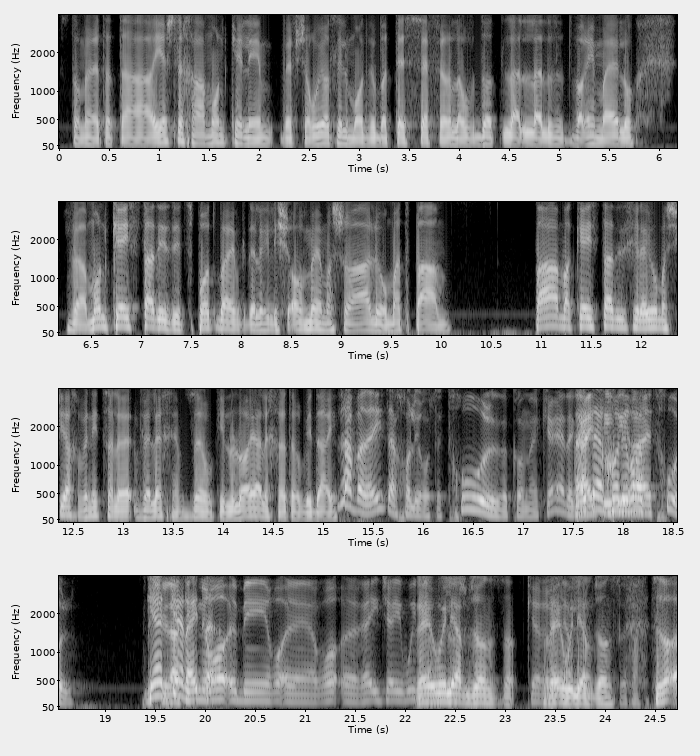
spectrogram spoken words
זאת אומרת, אתה, יש לך המון כלים ואפשרויות ללמוד ובתי ספר לעובדות, לדברים האלו, והמון case studies לצפות בהם כדי לשאוב מהם השראה לעומת פעם. פעם ה-case studies שלי היו משיח וניצה ולחם, זהו, כאילו לא היה לך יותר מדי. לא, אבל היית יכול לראות את חו"ל וכל מיני כאלה, גיא טיבי ראה את חו"ל. כן, כן, היית... מריי ג'יי וויליאמס. ריי וויליאם ג'ונס. ריי וויליאם ג'ונס. לא,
